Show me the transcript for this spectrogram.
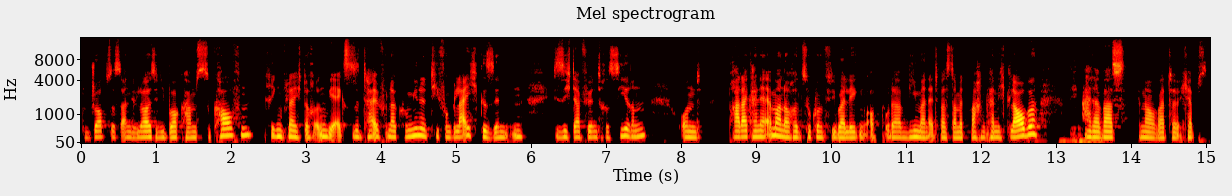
du droppst es an die Leute, die Bock haben, es zu kaufen, kriegen vielleicht doch irgendwie extra einen Teil von der Community von Gleichgesinnten, die sich dafür interessieren. Und Prada kann ja immer noch in Zukunft überlegen, ob oder wie man etwas damit machen kann. Ich glaube, ah, da war es, genau, warte, ich hab's.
